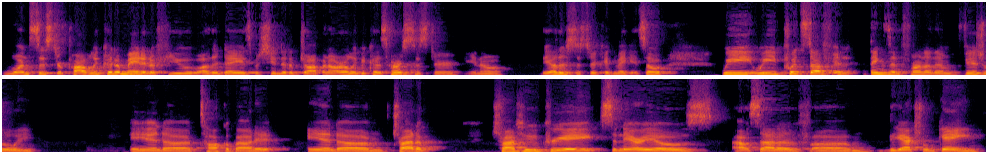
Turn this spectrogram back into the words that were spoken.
one sister probably could have made it a few other days but she ended up dropping out early because her sister you know the other sister could make it. So we we put stuff and things in front of them visually and uh, talk about it and um, try to try to create scenarios outside of um, the actual game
